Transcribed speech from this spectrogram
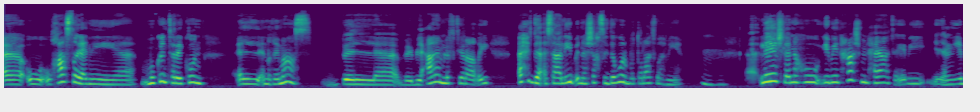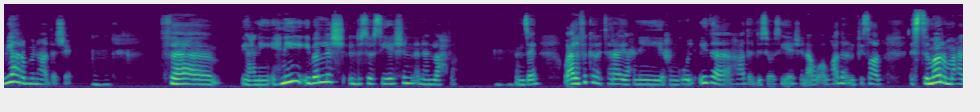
آه و- وخاصة يعني آه، ممكن ترى يكون الانغماس بال- بالعالم الافتراضي إحدى أساليب ان الشخص يدور بطولات. آه، ليش؟ لأنه يبي ينحاش من حياته يبي يعني يبي يهرب من هذا الشيء. ف يعني هني يبلش ال dissociation ان نلاحظه. إنزين وعلى فكرة ترى يعني خلينا نقول إذا هذا ال dissociation أو أو هذا الانفصال استمر مع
